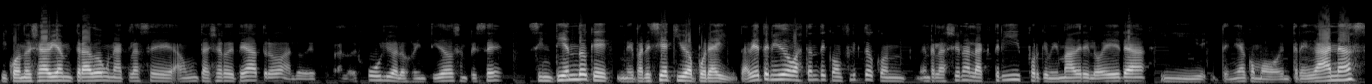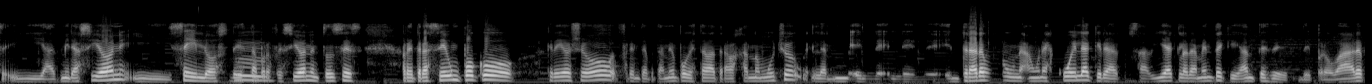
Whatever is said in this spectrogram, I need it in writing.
y cuando ya había entrado a una clase, a un taller de teatro, a lo de, a lo de julio, a los 22 empecé, sintiendo que me parecía que iba por ahí. Había tenido bastante conflicto con, en relación a la actriz porque mi madre lo era y tenía como entre ganas y admiración y celos de esta Mm. profesión, entonces retrasé un poco creo yo, frente a, también porque estaba trabajando mucho, el, el- entrar a una, escuela que era, sabía claramente que antes de, de probar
